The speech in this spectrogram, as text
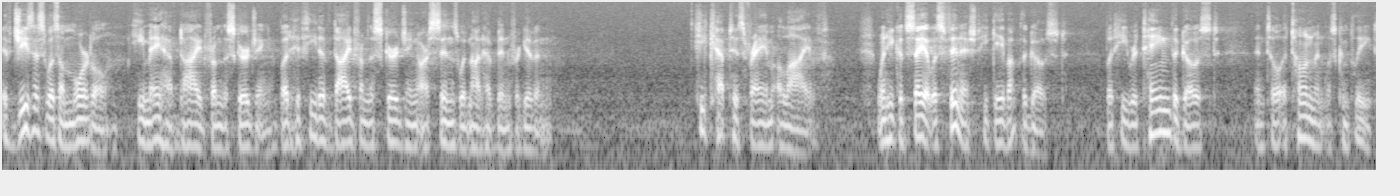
If Jesus was a mortal, he may have died from the scourging, but if he'd have died from the scourging, our sins would not have been forgiven. He kept his frame alive. When he could say it was finished, he gave up the ghost, but he retained the ghost until atonement was complete.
